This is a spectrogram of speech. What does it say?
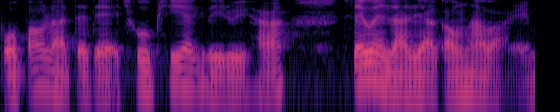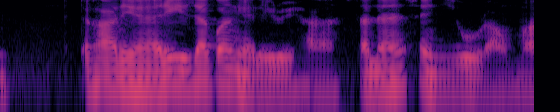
ပေါ်ပေါက်လာတတ်တဲ့အချို့ဖြစ်ရကလေးတွေဟာစိတ်ဝင်စားစရာကောင်းလာပါတယ်။တခါတည်းအဲ့ဒီဇက်ကွက်ငယ်လေးတွေဟာဇလန်းစင်ကြီးကိုတောင်မှ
